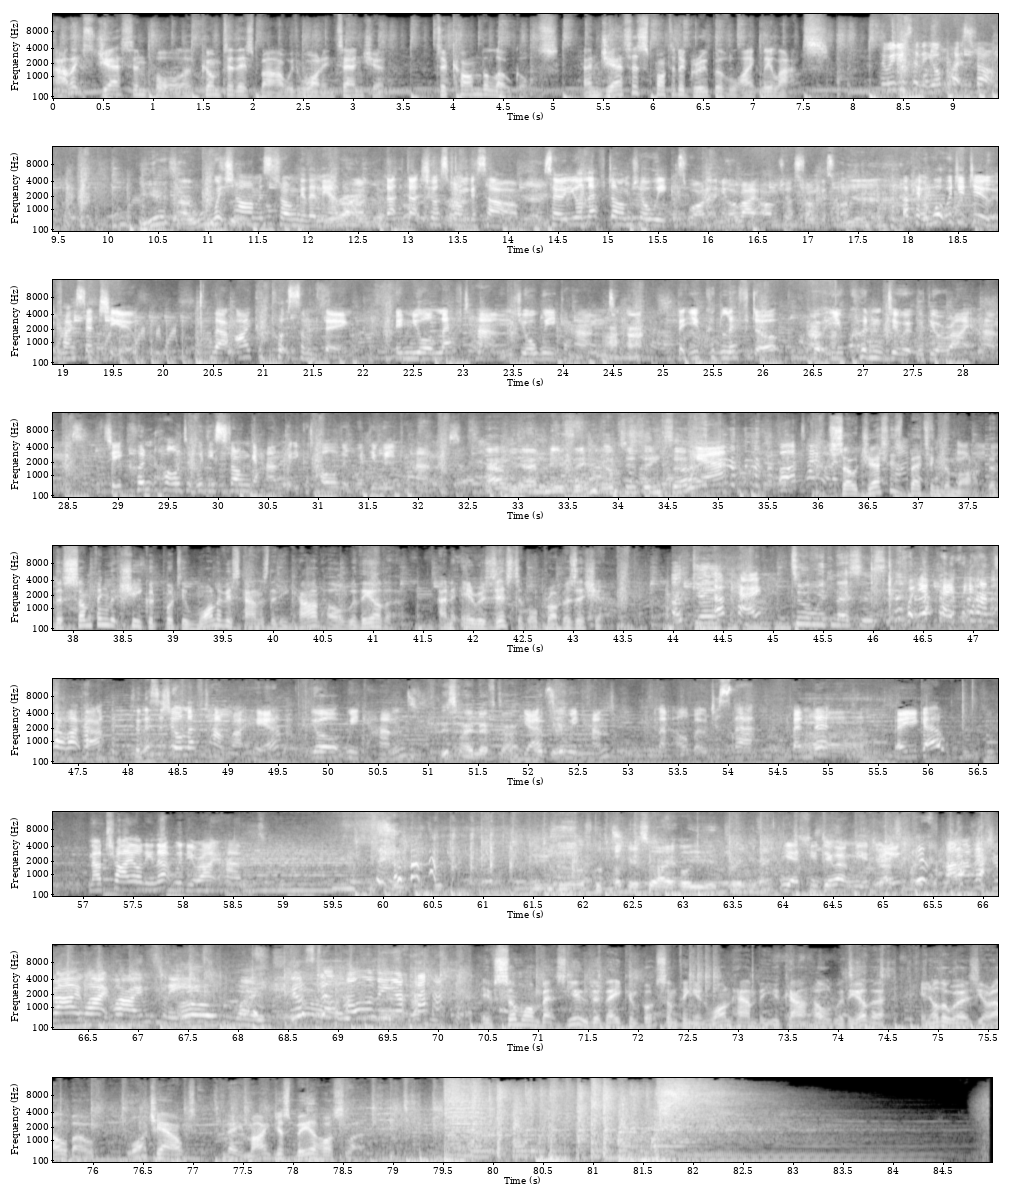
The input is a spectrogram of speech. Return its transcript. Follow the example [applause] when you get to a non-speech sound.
Alex, Jess, and Paul have come to this bar with one intention to con the locals. And Jess has spotted a group of likely lads. So would you say that you're quite strong? Yes, I would. Which say. arm is stronger than the other Right, one? that's That, that's your strongest arm. So your left arm's your weakest one and your right arm's your strongest one. Yeah. Okay, well, what would you do if I said to you that I could put something in your left hand, your weaker hand, Uh-huh. that you could lift up, but you couldn't do it with your right hand? So you couldn't hold it with your stronger hand, but you could hold it with your weaker hand. That would be amazing. Don't you think so? Yeah? Well, I'll tell you what. So. Jess is betting the mark that there's something that she could put in one of his hands that he can't hold with the other. An irresistible proposition. Okay. Okay. Two witnesses. Put your, okay, put your hands out like that. So this is your left hand right here, your weaker hand. This is my left hand. Yes, okay. your weak hand. That elbow just there. Bend it. Ah. There you go. Now try holding that with your right hand. [laughs] Okay, so I owe you a drink then. Yes, you do owe me a drink. I'll have a dry white wine, please. Oh my You're still holding it. If someone bets you that they can put something in one hand that you can't hold with the other, in other words, your elbow, watch out, they might just be a hustler.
